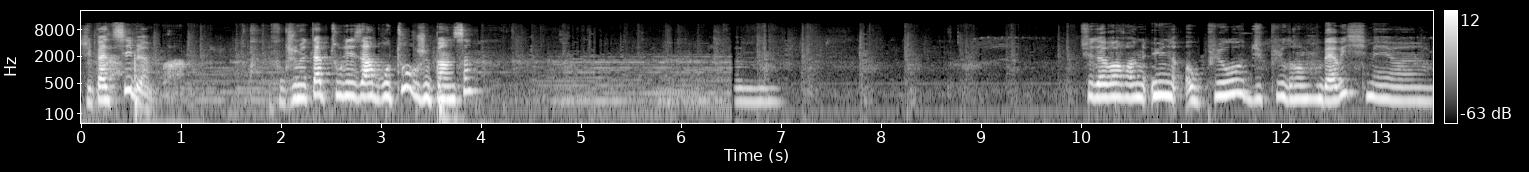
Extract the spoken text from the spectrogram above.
J'ai pas de cible. Faut que je me tape tous les arbres autour, je pense. Tu dois avoir une au plus haut du plus grand. Ben oui, mais... Euh...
